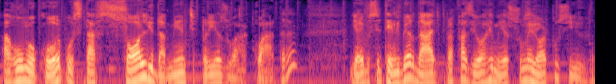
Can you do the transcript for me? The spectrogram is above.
arruma o corpo, está solidamente preso à quadra, e aí você tem liberdade para fazer o arremesso o melhor Sim. possível.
